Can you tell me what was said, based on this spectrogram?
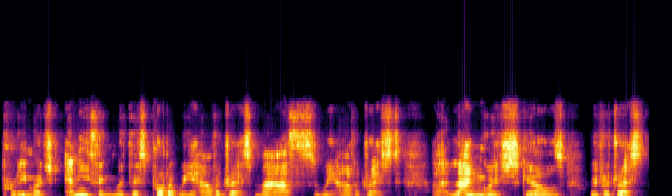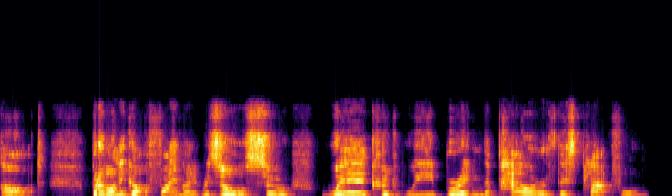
pretty much anything with this product. We have addressed maths, we have addressed uh, language skills, we've addressed art but I've only got a finite resource. So where could we bring the power of this platform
